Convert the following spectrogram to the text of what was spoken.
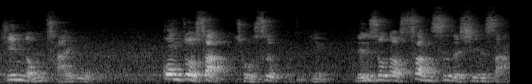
金融财务，工作上处事稳定，能受到上司的欣赏，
